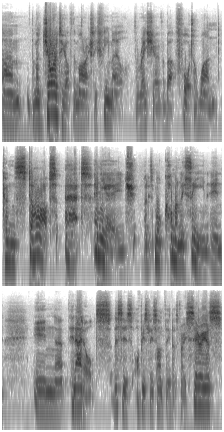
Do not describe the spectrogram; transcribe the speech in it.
um, the majority of them are actually female. The ratio of about four to one can start at any age, but it's more commonly seen in in, uh, in adults. This is obviously something that's very serious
